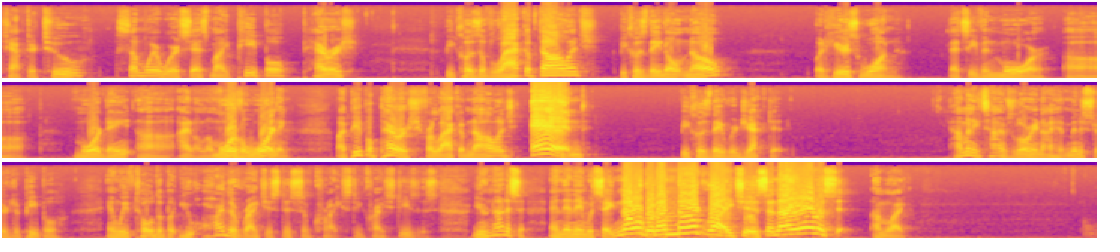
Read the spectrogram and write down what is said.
chapter 2, somewhere where it says, My people perish because of lack of knowledge, because they don't know. But here's one that's even more, uh, more, da- uh, I don't know, more of a warning. My people perish for lack of knowledge and because they reject it. How many times Lori and I have ministered to people and we've told them, but you are the righteousness of Christ in Christ Jesus. You're not a sin. And then they would say, no, but I'm not righteous and I am a sin. I'm like,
